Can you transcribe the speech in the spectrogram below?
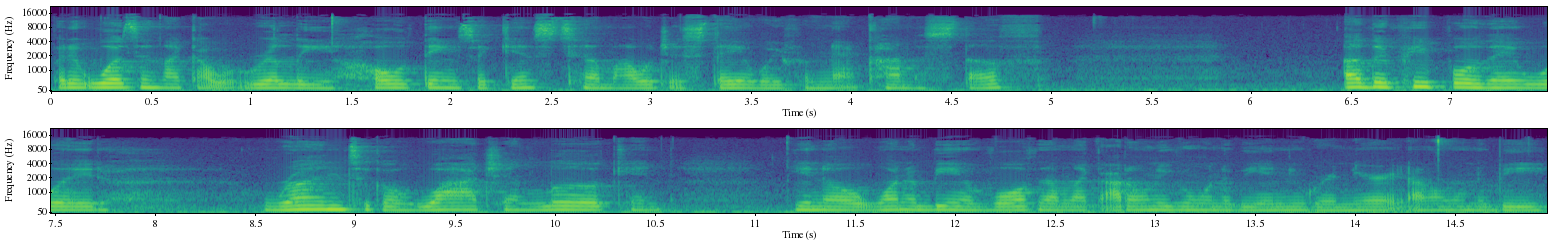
But it wasn't like I would really hold things against him. I would just stay away from that kind of stuff. Other people they would run to go watch and look and you know want to be involved and I'm like I don't even want to be anywhere near it. I don't want to be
